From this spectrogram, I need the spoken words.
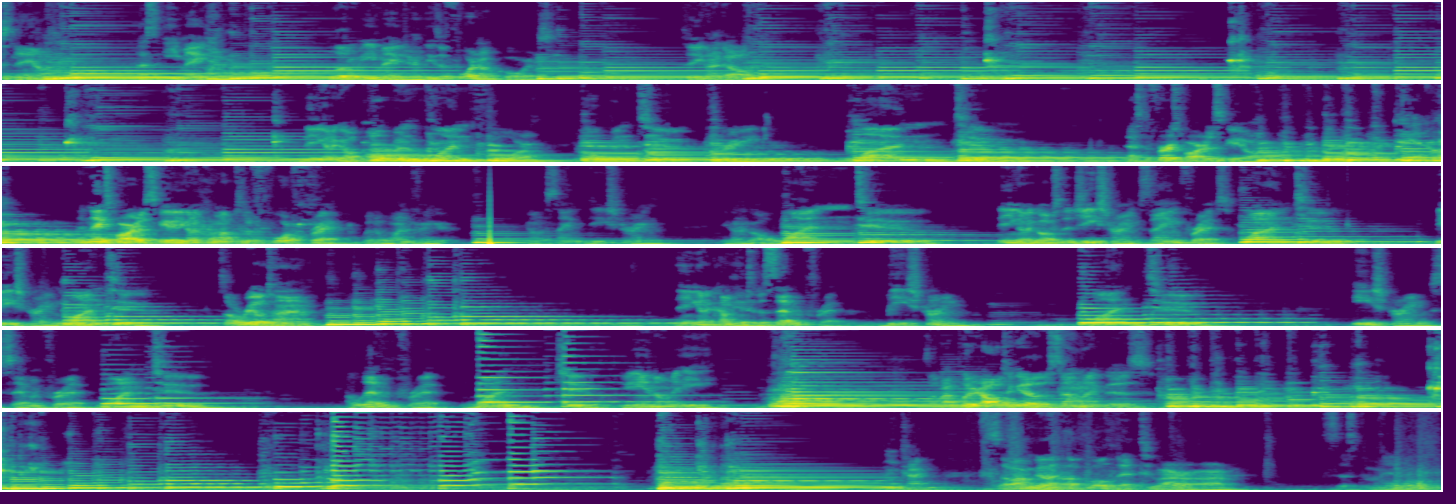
this down. That's E major, little E major. These are four note chords. So you're gonna go. Then you're gonna go open one, four, open two, three, one, two. That's the first part of the scale. Yeah. You're gonna come up to the fourth fret with the one finger. You're on the same D string. You're gonna go one, two. Then you're gonna go to the G string, same frets. One, two. B string, one, two. So real time. Then you're gonna come here to the seventh fret, B string. One, two, E string, seventh fret, one, two, 11th fret, one, two, you end on the E. So if I put it all together, it'll sound like this. Okay, so I'm gonna upload that to our, our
